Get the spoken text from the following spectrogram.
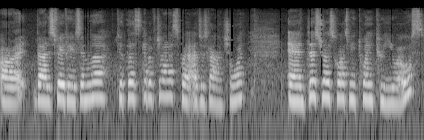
Uh, that is very very similar to this type of dress but I just got it short. And this dress cost me 22 euros.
